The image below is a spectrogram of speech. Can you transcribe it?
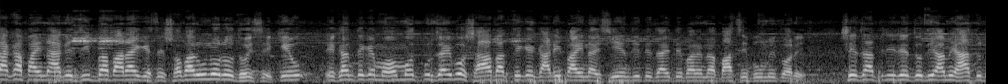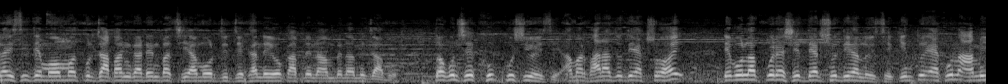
টাকা পায় না, আগে জিব্বা বাড়াই গেছে, সবার অনুরোধ হয়েছে কেউ এখান থেকে মোহাম্মদপুর যাইবো, শাহবাগ থেকে গাড়ি পায় নাই, সিএনজিতে যাইতে পারে না, বাসে বমি করে। সে যাত্রীরে যদি আমি হাত উঠাইছি যে মোহাম্মদপুর জাপান গার্ডেন বা ছিয়া মসজিদ যেখানেই হোক আপনি নামবেন, আমি যাব। তখন সে খুব খুশি হয়েছে। আমার ভাড়া যদি একশো হয় ডেভেলপ করে সে দেড়শো দেওয়া লইছে। কিন্তু এখন আমি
